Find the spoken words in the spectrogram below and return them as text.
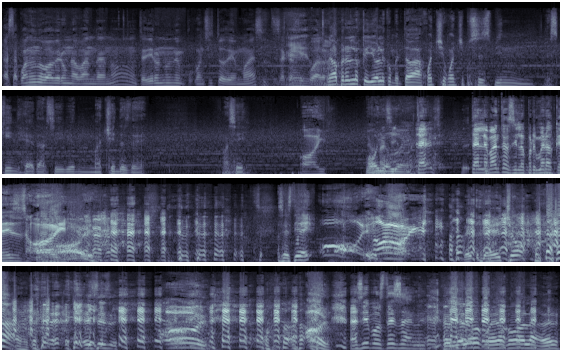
¿Hasta cuándo uno va a ver una banda, no? Te dieron un empujoncito de más y te sacas Eh, cuadro. No, pero es lo que yo le comentaba a Juanchi. Juanchi pues es bien skinhead, así, bien machín desde... Así. Hoy. Y aún Oye, así- güey. Te, levantas y lo primero que dices, ¡Hoy! Se estira ahí. ¡Oh! De, de hecho, ese es... ¡Ay! ¡Ay! Así bosteza, güey. Pues ya luego, güey, ¿cómo habla? A ver,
